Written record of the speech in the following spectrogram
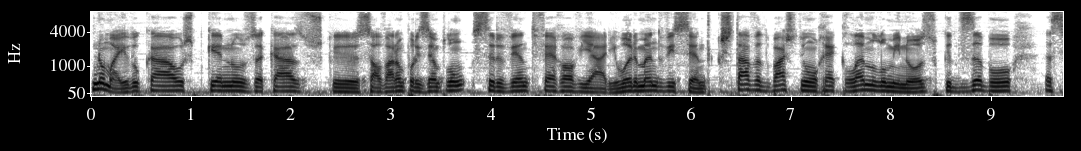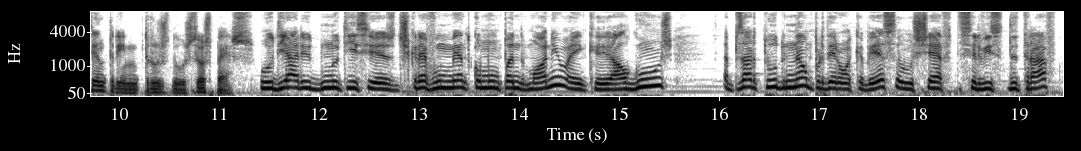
No meio do caos, pequenos acasos que salvaram, por exemplo, um servente ferroviário, o Armando Vicente, que estava debaixo de um reclame luminoso que desabou a centímetros dos seus pés. O Diário de Notícias descreve o momento como um pandemónio em que alguns, apesar de tudo, não perderam a cabeça. O chefe de serviço de tráfego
